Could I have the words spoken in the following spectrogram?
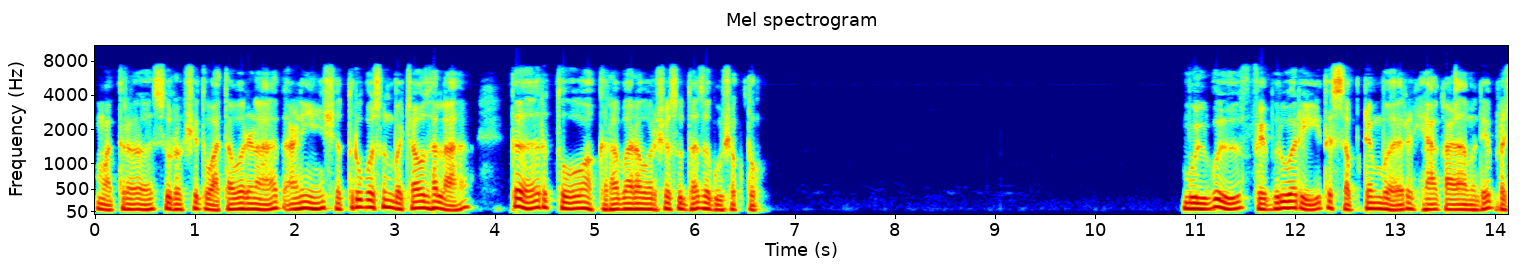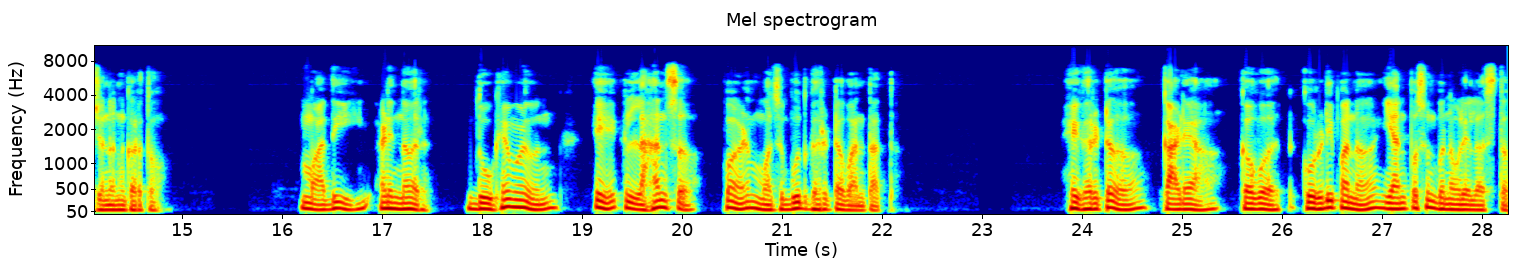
मात्र सुरक्षित वातावरणात आणि शत्रूपासून बचाव झाला तर तो अकरा बारा वर्ष सुद्धा जगू शकतो. बुलबुल फेब्रुवारी ते सप्टेंबर ह्या काळामध्ये प्रजनन करतो. मादी आणि नर दोघे मिळून एक लहानसं पण मजबूत घरटं बांधतात. हे घरटं काड्या कवत कोरडी पानं यांपासून बनवलेलं असतं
